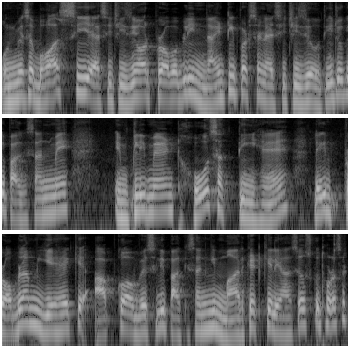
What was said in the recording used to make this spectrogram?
उनमें से बहुत सी ऐसी चीज़ें, और प्रॉबली 90 परसेंट ऐसी चीज़ें होती हैं जो कि पाकिस्तान में इम्प्लीमेंट हो सकती हैं, लेकिन प्रॉब्लम यह है कि आपको ऑब्वियसली पाकिस्तान की मार्केट के लिहाज से उसको थोड़ा सा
